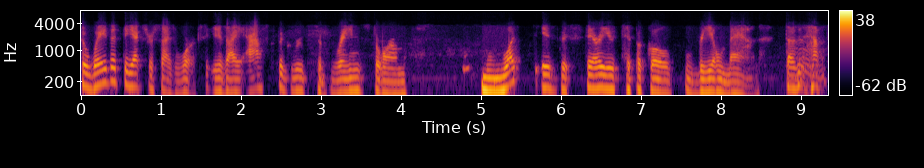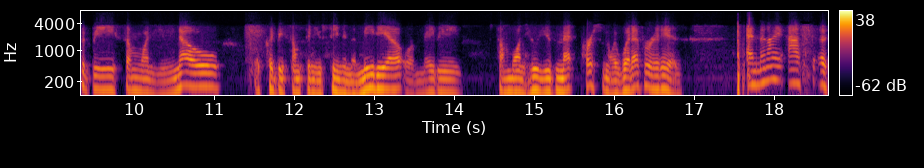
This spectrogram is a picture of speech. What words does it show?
the way that the exercise works is I ask the group to brainstorm what is the stereotypical real man. Doesn't mm. have to be someone you know. It could be something you've seen in the media, or maybe someone who you've met personally. Whatever it is. And then I ask a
